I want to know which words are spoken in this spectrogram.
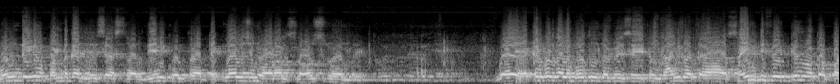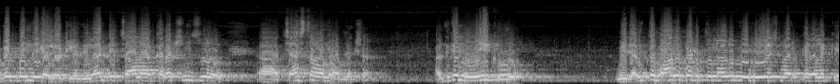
మొండిగా బండగా చేసేస్తున్నారు. దీనికి కొంత టెక్నాలజీని వాడాల్సిన అవసరం ఉంది. ఎక్కడ పడితే అలా బోతులు తవ్వేసేయటం దానికి ఒక సైంటిఫిక్గా ఒక పగడ్బందీకి వెళ్ళట్లేదు. ఇలాంటి చాలా కరెక్షన్స్ చేస్తా ఉన్నాం అధ్యక్ష. అందుకని మీకు మీరు ఎంత బాధపడుతున్నారో మీ నియోజకవర్గాలకి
